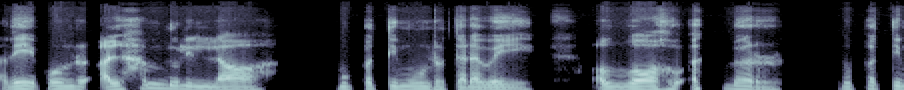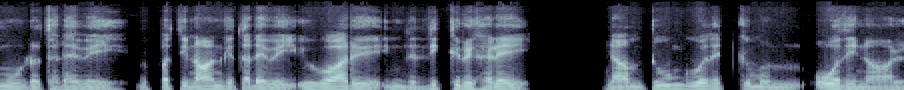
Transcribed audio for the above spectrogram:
அதே போன்று அல்ஹம்துலில்லாஹ் முப்பத்தி மூன்று தடவை அல்லாஹு அக்பர் முப்பத்தி மூன்று தடவை முப்பத்தி நான்கு தடவை இவ்வாறு இந்த திக்ருகளை நாம் தூங்குவதற்கு முன் ஓதினால்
